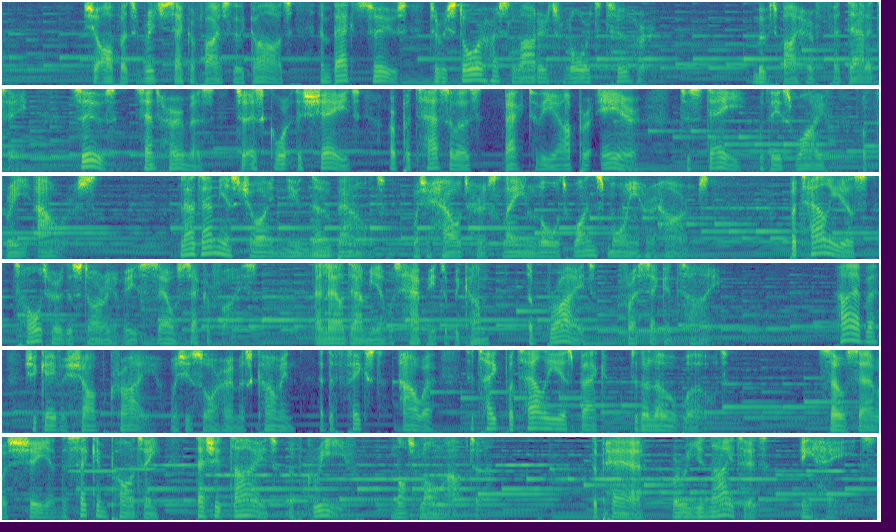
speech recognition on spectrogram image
She offered rich sacrifice to the gods and begged Zeus to restore her slaughtered lord to her. Moved by her fidelity, Zeus sent Hermes to escort the shades of Protesilaus back to the upper air to stay with his wife for three hours. Laodamia's joy knew no bounds when she held her slain lord once more in her arms. But told her the story of his self sacrifice, and Laodamia was happy to become a bride for a second time. However, she gave a sharp cry when she saw Hermes coming at the fixed hour to take Protesilaus back to the lower world. So sad was she at the second parting that she died of grief not long after. The pair were reunited in Hades.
